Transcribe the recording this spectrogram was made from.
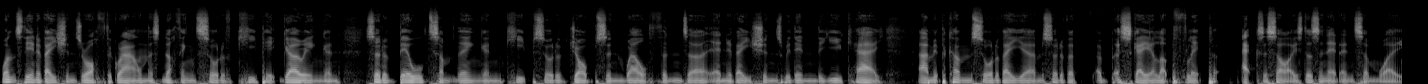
Once the innovations are off the ground, there's nothing to sort of keep it going and sort of build something and keep sort of jobs and wealth and uh, innovations within the UK, um, it becomes sort of a um, sort of a, a, scale up flip exercise, doesn't it? In some ways,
